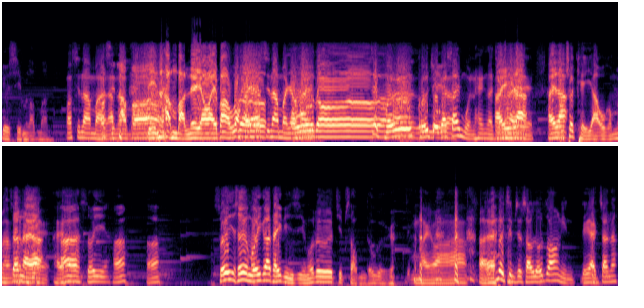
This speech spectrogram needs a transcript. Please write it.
嘅，叫單立文。我單立文啊，單立文，拍單立文啊，又係包好多，係啊，單立文又係。好多，即係佢佢做嘅西門慶啊，真係啦，係啦，出其右咁樣，真係啊，係啊，所以吓吓，所以所以我依家睇電視我都接受唔到佢嘅，唔係嘛？咁你接唔接受到當年李麗珍啊？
